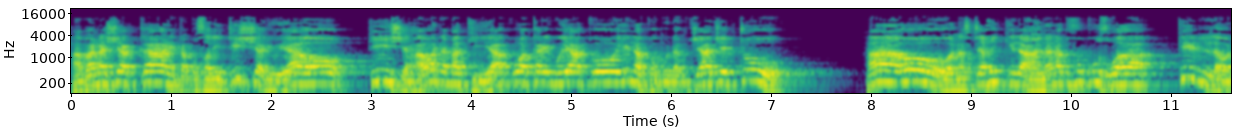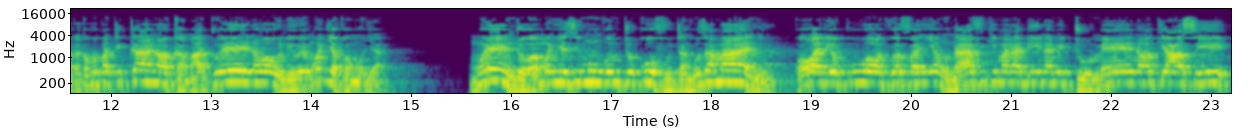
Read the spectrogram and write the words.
hapana shaka nitakusalitisha juu yao kisha hawatabakia kuwa karibu yako ila kwa muda mchache tu. Hao wanastahiki laana na kufukuzwa kila watakapopatikana wakamatwe na wauliwe moja kwa moja. Mwendo wa Mwenyezi Mungu mtukufu tangu zamani kwa waliokuwa wakiwafanyia unafiki manabii na mitume na wakiasi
